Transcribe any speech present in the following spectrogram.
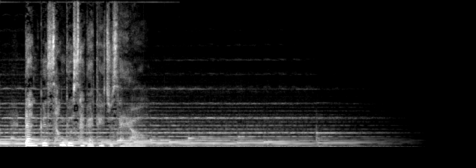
땅끝 선교사가 되주세요.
